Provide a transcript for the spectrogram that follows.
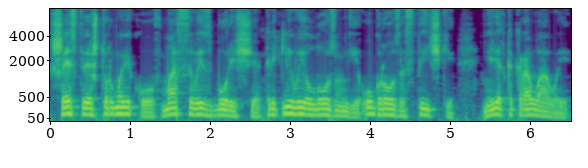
Шествия штурмовиков, массовые сборища, крикливые лозунги, угрозы, стычки, нередко кровавые.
